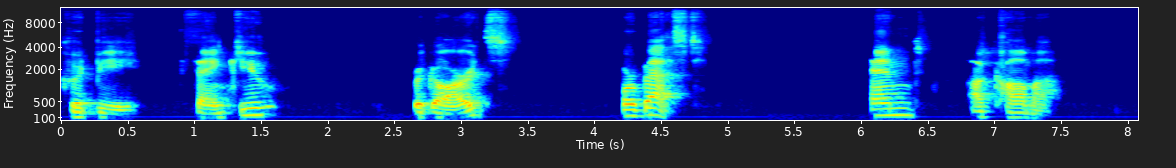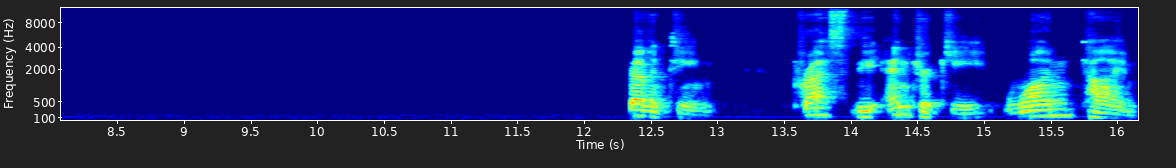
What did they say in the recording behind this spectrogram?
could be thank you, regards, or best, and a comma. 17. Press the Enter key one time.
